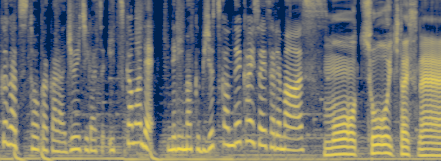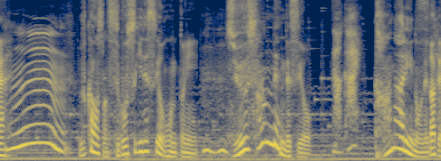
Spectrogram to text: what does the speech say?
9月10日から11月5日まで練馬区美術館で開催されます。もう超行きたいですうね。ーん。宇川さんすごすぎですよ本当に。うんうん。13年ですよ。長いかなりのねだって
